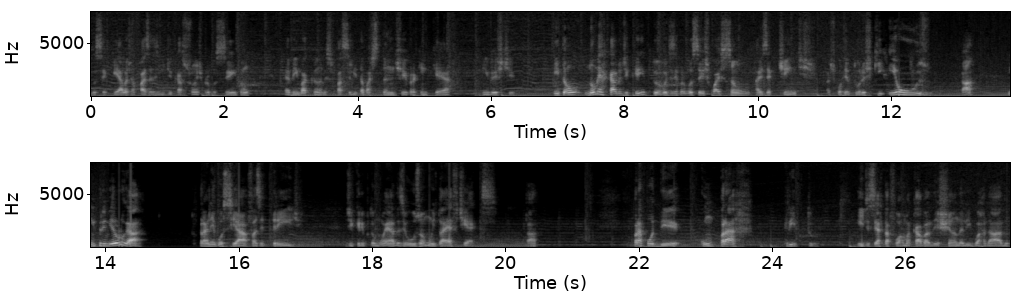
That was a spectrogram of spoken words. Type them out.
você quer, ela já faz as indicações para você, então é bem bacana. Isso facilita bastante para quem quer investir. Então, no mercado de cripto, eu vou dizer para vocês quais são as exchanges, as corretoras que eu uso, tá? Em primeiro lugar, para negociar, fazer trade de criptomoedas, eu uso muito a FTX, tá? Para poder comprar cripto e de certa forma acaba deixando ali guardado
